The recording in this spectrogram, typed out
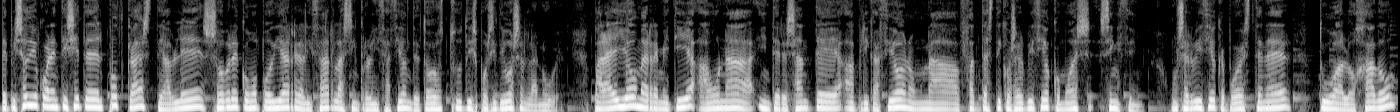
el episodio 47 del podcast te hablé sobre cómo podías realizar la sincronización de todos tus dispositivos en la nube. Para ello me remití a una interesante aplicación, un fantástico servicio como es SyncThing, un servicio que puedes tener tú alojado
